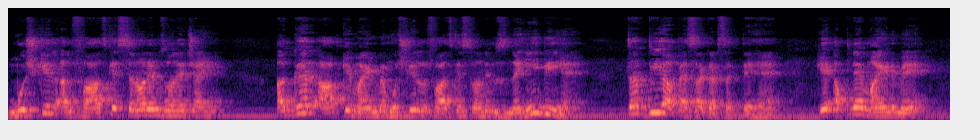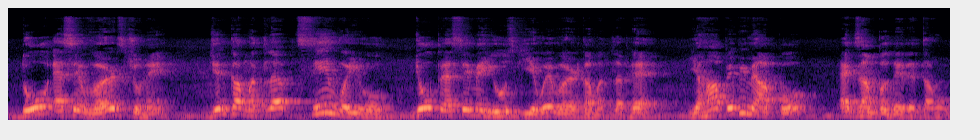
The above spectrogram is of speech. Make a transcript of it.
مشکل الفاظ کے سینونمز ہونے چاہیے۔ اگر آپ کے مائنڈ میں مشکل الفاظ کے سنونمز نہیں بھی ہیں، تب بھی آپ ایسا کر سکتے ہیں کہ اپنے مائنڈ میں دو ایسے ورڈز چنیں، جن کا مطلب سیم وہی ہو جو پیسے میں یوز کیے ہوئے ورڈ کا مطلب ہے۔ یہاں پہ بھی میں آپ کو ایگزامپل دے دیتا ہوں۔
